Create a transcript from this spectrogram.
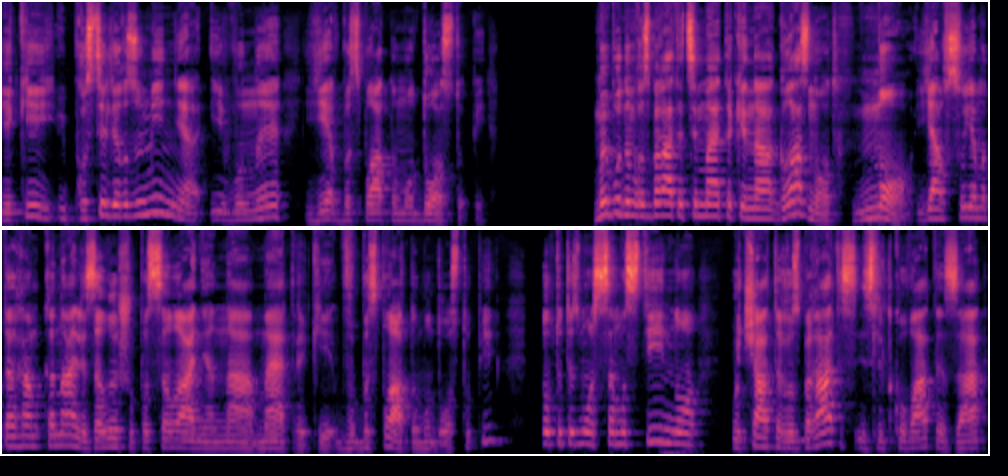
які і прості для розуміння, і вони є в безплатному доступі. Ми будемо розбирати ці метрики на Glassnode, но я в своєму телеграм-каналі залишу посилання на метрики в безплатному доступі. Тобто ти зможеш самостійно почати розбиратись і слідкувати за,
